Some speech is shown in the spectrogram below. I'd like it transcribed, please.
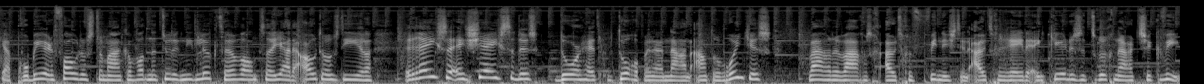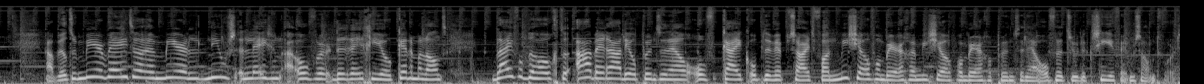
ja, probeerden foto's te maken wat natuurlijk niet lukte. Want eh, ja, de auto's die uh, racen en chasten dus door het dorp. En na een aantal rondjes waren de wagens uitgefinished en uitgereden en keerden ze terug naar het circuit. Nou, wilt u meer weten en meer nieuws lezen over de regio Kennemerland? Blijf op de hoogte abradio.nl of kijk op de website van Michel van Bergen, michelvanbergen.nl of natuurlijk CFM Zandvoort,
